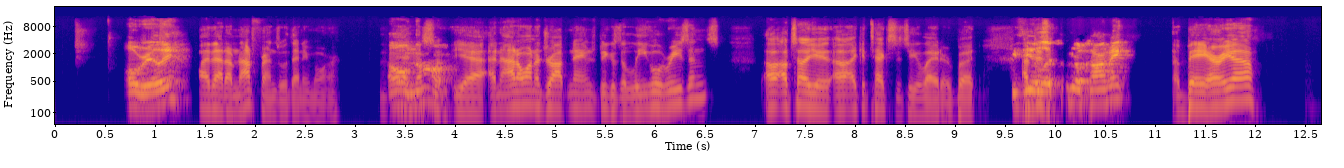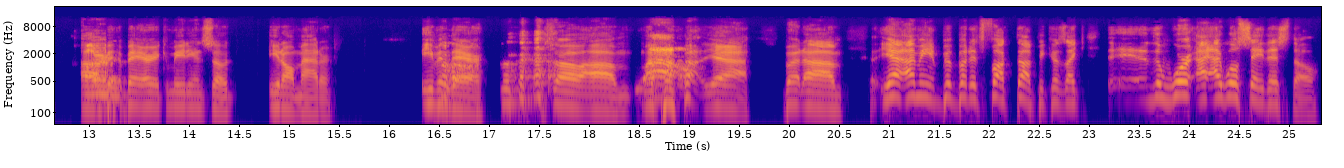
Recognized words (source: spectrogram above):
Oh really? By that I'm not friends with anymore. Oh And no. so- yeah, and I don't want to drop names because of legal reasons. I'll, I'll tell you. Uh, I could text it to you later, but Is I'm he a Latino comic? a Bay Area, uh, Alright. Bay, Bay Area comedian, so you don't matter, even there. So, um, Wow. yeah, but um, yeah, I mean, but but it's fucked up because like eh, the word. I, I will say this though,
